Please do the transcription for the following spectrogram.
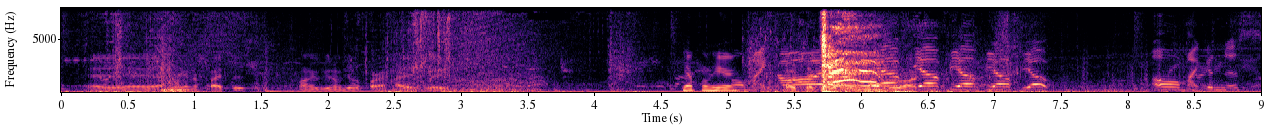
Yeah, yeah, yeah, yeah. They're gonna fight this. As long as we don't give up our highest rate. Careful here. Oh my god. Yep, yep, yep, yep, yep. Oh my goodness.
